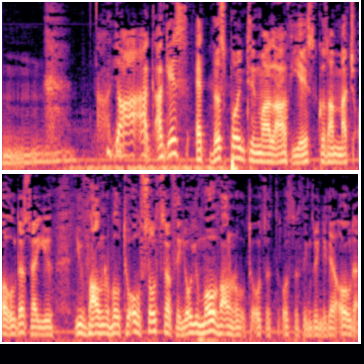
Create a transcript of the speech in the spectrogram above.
Mm. Yeah, I, I guess at this point in my life, yes, because I'm much older, so you, you're vulnerable to all sorts of things, or you're more vulnerable to all sorts, all sorts of things when you get older.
